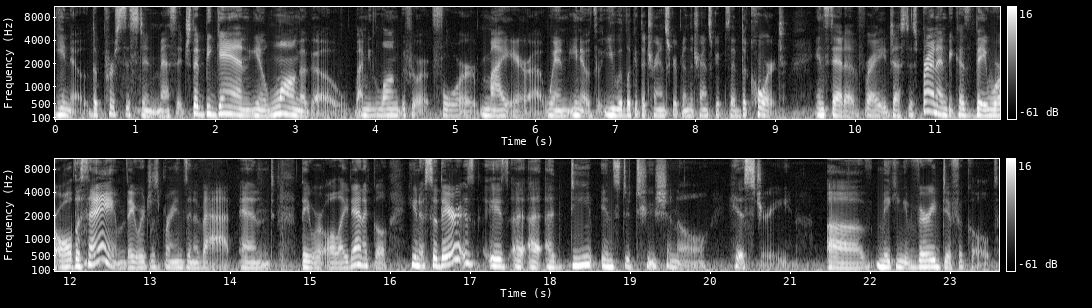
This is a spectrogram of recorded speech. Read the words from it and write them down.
you know, the persistent message that began, you know, long ago. I mean, long before for my era, when you know you would look at the transcript and the transcript said the court instead of right Justice Brennan because they were all the same. They were just brains in a vat, and they were all identical. You know, so there is is a, a, deep institutional history of making it very difficult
